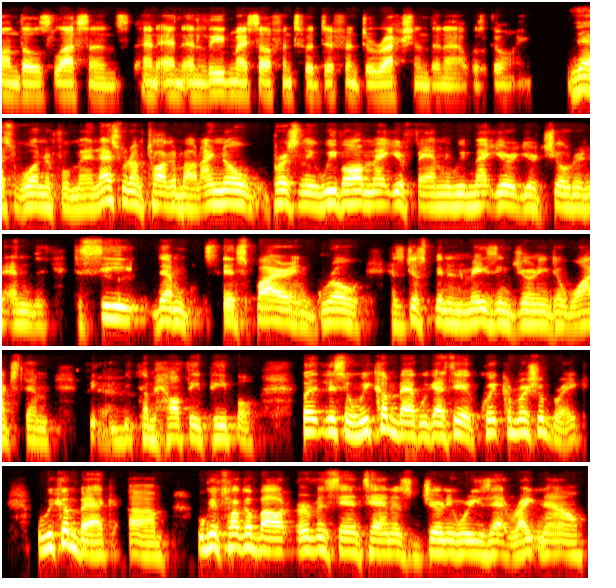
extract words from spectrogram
on those lessons and, and and lead myself into a different direction than I was going. That's wonderful, man. That's what I'm talking about. I know personally, we've all met your family, we met your your children, and to see them inspire and grow has just been an amazing journey to watch them be, yeah. become healthy people. But listen, we come back, we got to take a quick commercial break. When we come back, um, we're going to talk about Irvin Santana's journey, where he's at right now,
